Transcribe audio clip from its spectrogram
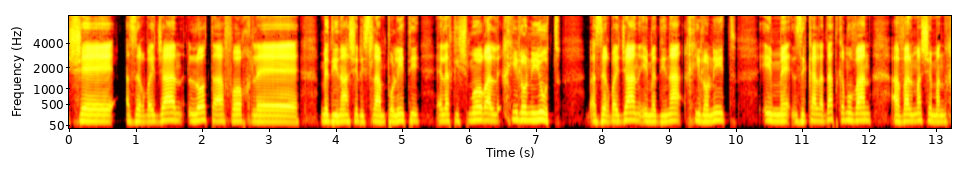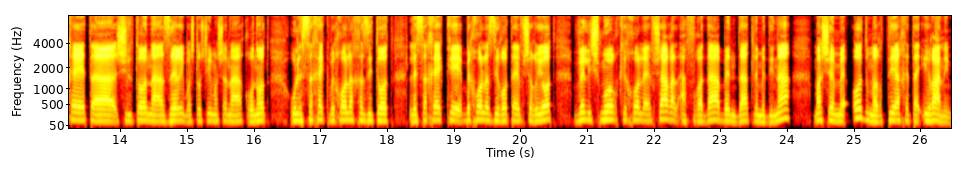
שאזרבייג'אן לא תהפוך למדינה של אסלאם פוליטי, אלא תשמור על חילוניות. אזרבייג'אן היא מדינה חילונית. עם אה, זיקה לדת כמובן, אבל מה שמנחה את השלטון האזרי בשלושים השנה האחרונות הוא לשחק בכל החזיתות, לשחק אה, בכל הזירות האפשריות ולשמור ככל האפשר על הפרדה בין דת למדינה, מה שמאוד מרתיח את האיראנים.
